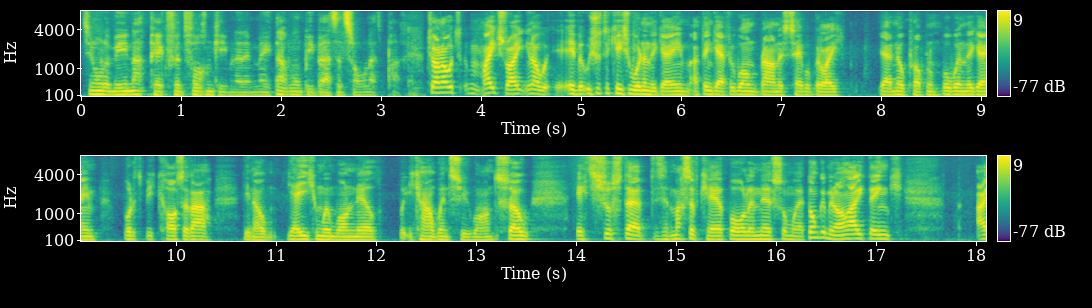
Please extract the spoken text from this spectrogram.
Do you know what I mean? That Pickford fucking keeping it in, mate. That won't be better. So let's pack it. John, I Mike's right. You know, if it was just a case of winning the game, I think everyone round this table would be like, yeah, no problem, we'll win the game. But it's because of that, you know, yeah, you can win 1 0, but you can't win 2 1. So it's just a, there's a massive curveball in there somewhere. Don't get me wrong, I think, I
